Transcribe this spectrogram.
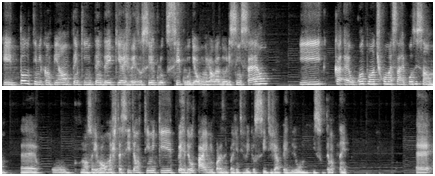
Que todo time campeão tem que entender que às vezes o ciclo, ciclo de alguns jogadores se encerram e é o quanto antes começar a reposição. É, o nosso rival, o Manchester City, é um time que perdeu o time, por exemplo. A gente vê que o City já perdeu isso tem um tempo. É,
